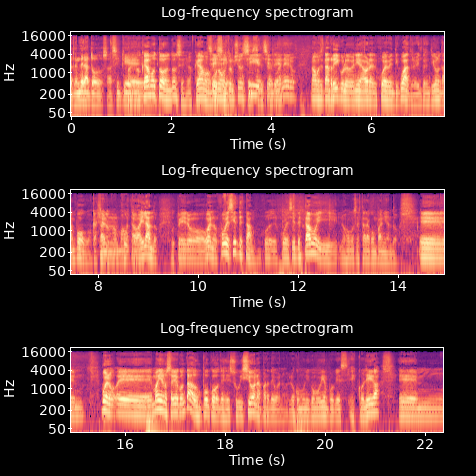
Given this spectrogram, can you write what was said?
atender a todos. Así que. nos quedamos todos entonces, nos quedamos. una construcción sigue el 7 de enero. No vamos a ser tan ridículo de venir ahora el jueves 24 y el 31 tampoco. Cayeron, vamos a estar bailando. Pero bueno, el jueves 7 estamos. El jueves, 7 estamos y los vamos a estar acompañando. Eh, bueno, eh, Maya nos había contado un poco desde su visión, aparte, bueno, lo comunicó muy bien porque es, colega. Eh,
